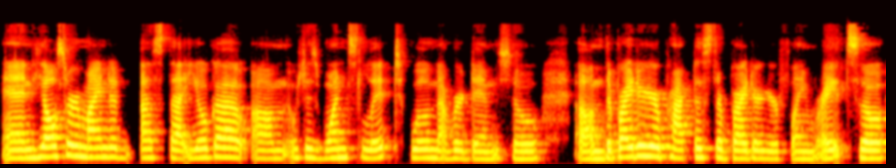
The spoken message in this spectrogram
And he also reminded us that yoga, um, which is once lit, will never dim. So um, the brighter your practice, the brighter your flame, right? So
